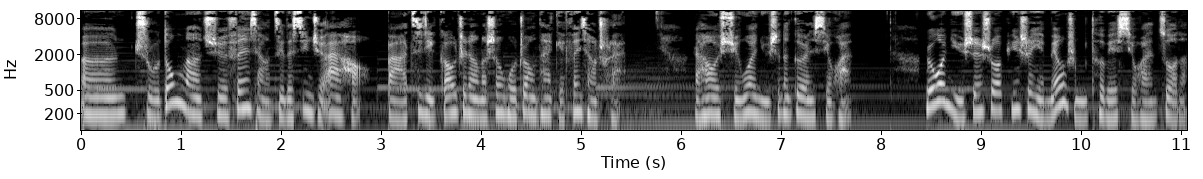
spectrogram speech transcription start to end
嗯，主动呢去分享自己的兴趣爱好，把自己高质量的生活状态给分享出来，然后询问女生的个人喜欢。如果女生说平时也没有什么特别喜欢做的，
